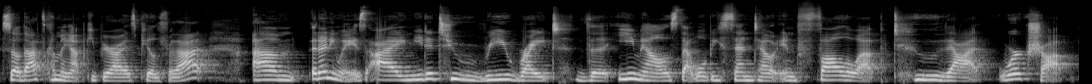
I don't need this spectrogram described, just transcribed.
So that's coming up. Keep your eyes peeled for that. Um, but, anyways, I needed to rewrite the emails that will be sent out in follow up to that workshop.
